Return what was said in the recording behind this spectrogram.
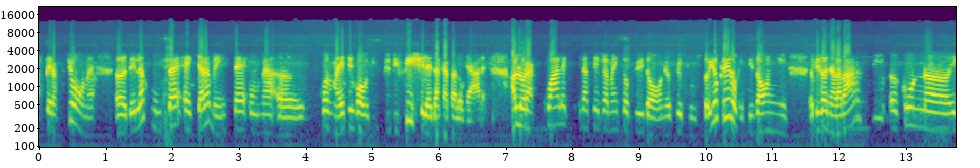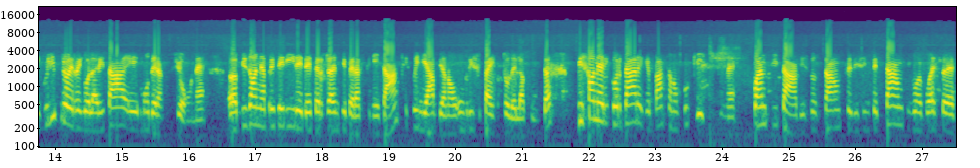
alterazione eh, della cute è chiaramente un eh, cosmetico più difficile da catalogare. Allora, qual è l'atteggiamento più idoneo, più giusto? Io credo che bisogni, bisogna lavarsi eh, con eh, equilibrio e regolarità e moderazione. Uh, bisogna preferire i detergenti per affinità, che quindi abbiano un rispetto della cute. Bisogna ricordare che bastano pochissime quantità di sostanze disinfettanti come può essere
